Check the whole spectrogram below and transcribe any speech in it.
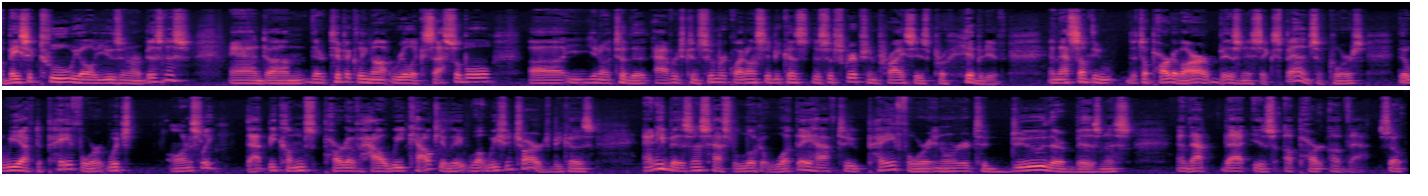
a basic tool we all use in our business, and um, they're typically not real accessible, uh, you know, to the average consumer. Quite honestly, because the subscription price is prohibitive, and that's something that's a part of our business expense, of course, that we have to pay for. Which, honestly, that becomes part of how we calculate what we should charge because any business has to look at what they have to pay for in order to do their business and that that is a part of that. So,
